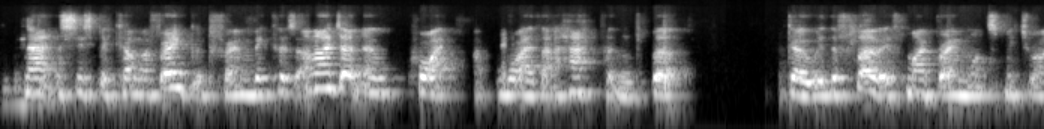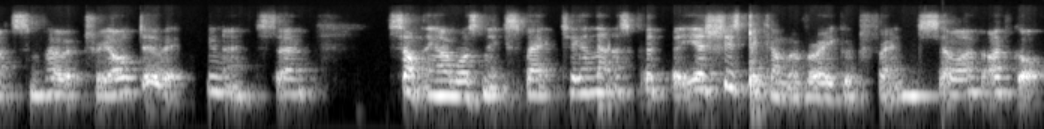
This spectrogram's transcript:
Nancy's become a very good friend because, and I don't know quite why that happened, but go with the flow. If my brain wants me to write some poetry, I'll do it, you know. So something I wasn't expecting, and that's good. But yeah, she's become a very good friend. So I've, I've got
